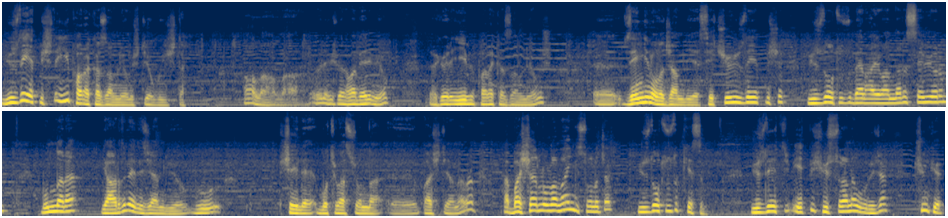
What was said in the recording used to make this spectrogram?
Yüzde yetmiş de iyi para kazanılıyormuş diyor bu işte. Allah Allah. Öyle bir şey haberim yok. Yani öyle iyi bir para kazanılıyormuş. Ee, zengin olacağım diye seçiyor yüzde yetmişi. Yüzde otuzu ben hayvanları seviyorum. Bunlara yardım edeceğim diyor. Bu şeyle motivasyonla e, başlayanlar var. Ha, başarılı olan hangisi olacak? Yüzde otuzluk kesim. Yüzde yetmiş hüsrana uğrayacak. Çünkü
